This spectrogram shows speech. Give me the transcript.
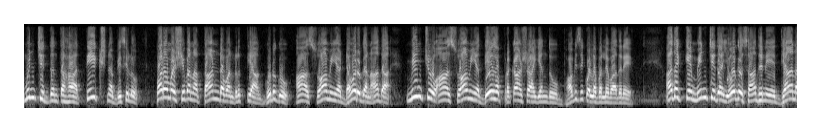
ಮುಂಚಿದ್ದಂತಹ ತೀಕ್ಷ್ಣ ಬಿಸಿಲು, ಪರಮಶಿವನ ತಾಂಡವ ನೃತ್ಯ ಗುಡುಗು, ಆ ಸ್ವಾಮಿಯ ಡಮರುಗನಾದ ಮಿಂಚು ಆ ಸ್ವಾಮಿಯ ದೇಹ ಪ್ರಕಾಶ ಎಂದು ಭಾವಿಸಿಕೊಳ್ಳಬಲ್ಲೆವಾದರೆ ಅದಕ್ಕೆ ಮಿಂಚಿದ ಯೋಗ ಸಾಧನೆ, ಧ್ಯಾನ,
